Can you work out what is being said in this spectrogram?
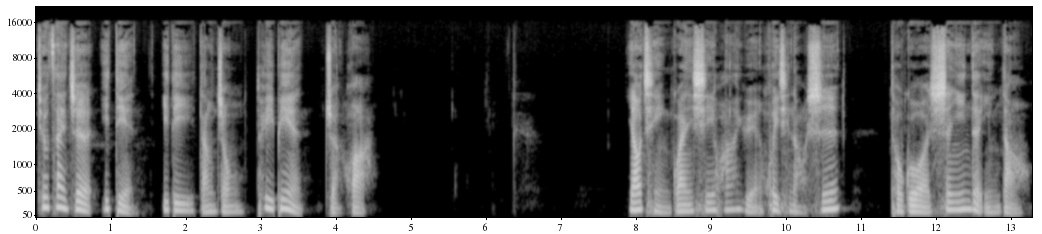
就在这一点一滴当中蜕变转化。邀请关西花园慧琴老师，透过声音的引导，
